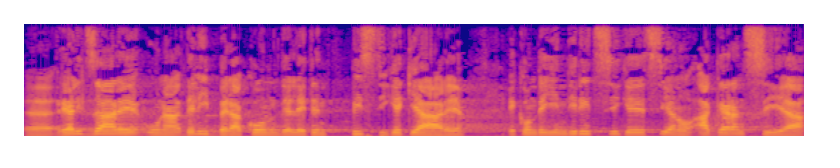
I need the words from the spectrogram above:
eh, realizzare una delibera con delle tempistiche chiare e con degli indirizzi che siano a garanzia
